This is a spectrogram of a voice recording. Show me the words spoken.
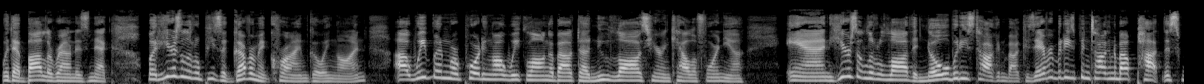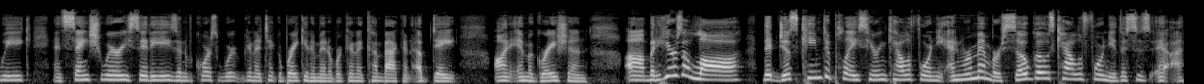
with that bottle around his neck. But here's a little piece of government crime going on. Uh, we've been reporting all week long about uh, new laws here in California. And here's a little law that nobody's talking about because everybody's been talking about pot this week and sanctuary cities. And of course, we're going to take a break in a minute. We're going to come back and update on immigration. Um, but here's a law that just came to place here in California. And remember, so goes California. This is, I,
